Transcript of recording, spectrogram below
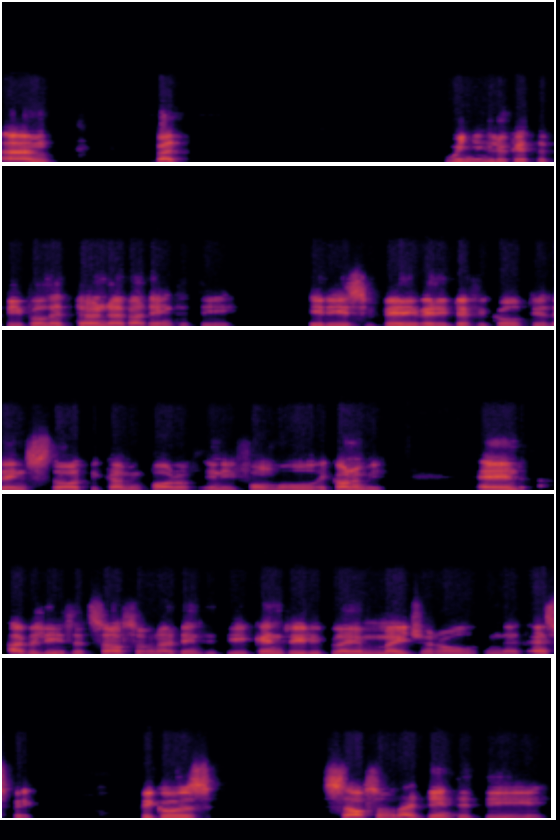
Um, but when you look at the people that don't have identity, it is very, very difficult to then start becoming part of any formal economy. And I believe that self sovereign identity can really play a major role in that aspect because self-sovereign identity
